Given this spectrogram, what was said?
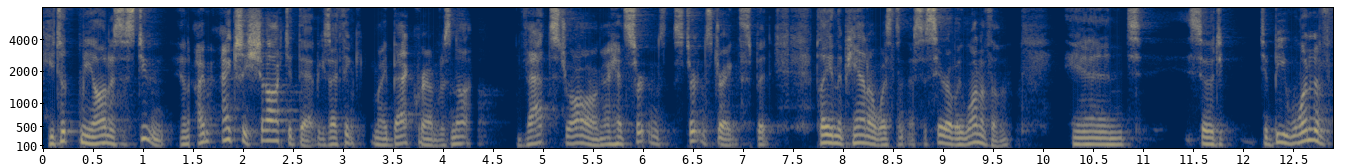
He took me on as a student, and I'm actually shocked at that because I think my background was not that strong. I had certain certain strengths, but playing the piano wasn't necessarily one of them. And so to, to be one of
